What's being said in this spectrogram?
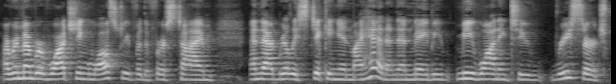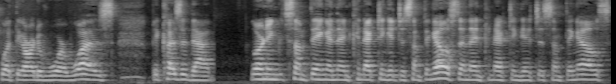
I remember watching Wall Street for the first time and that really sticking in my head, and then maybe me wanting to research what the art of war was because of that. Learning something and then connecting it to something else, and then connecting it to something else.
